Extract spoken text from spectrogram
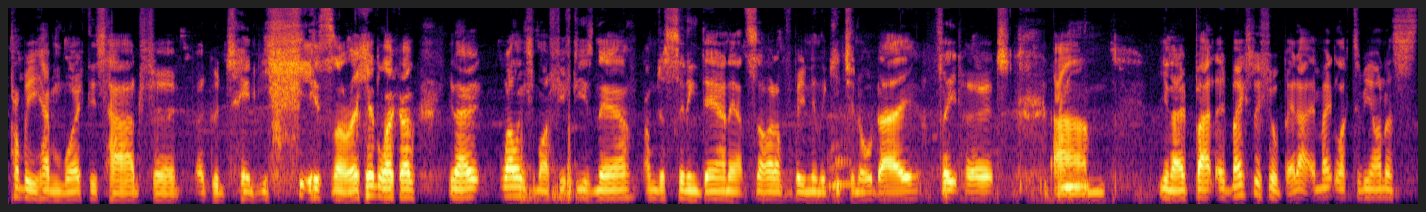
probably haven't worked this hard for a good ten years. I reckon. Like I'm, you know, well into my fifties now. I'm just sitting down outside. I've been in the kitchen all day. Feet hurt. Um, you know, but it makes me feel better. It make like to be honest,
